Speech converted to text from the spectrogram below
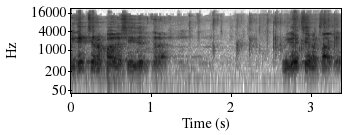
மிகச்சிறப்பாக செய்திருக்கிறார். மிகச்சிறப்பாக.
